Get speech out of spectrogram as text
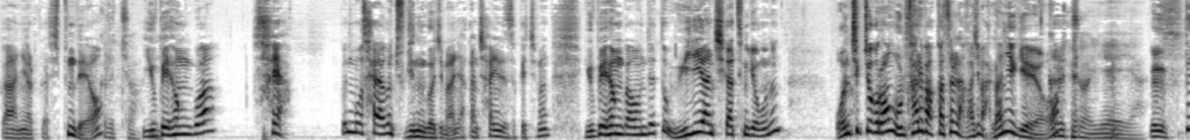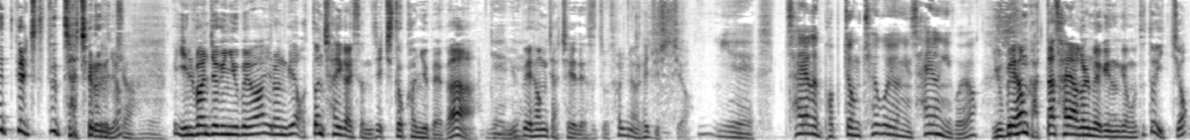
아니랄까 싶은데요. 그렇죠. 유배형과 사약. 뭐 사약은 죽이는 거지만 약간 차이는 있었겠지만 유배형 가운데 또 위리안치 같은 경우는 원칙적으로 하면 울타리 바깥을 나가지 말란 얘기예요. 그렇죠. 예, 예. 그 뜻, 뜻 자체로는요. 그렇죠. 예. 일반적인 유배와 이런 게 어떤 차이가 있었는지 지독한 유배가 예, 네. 유배형 자체에 대해서 좀 설명을 해 주시죠. 예. 사약은 법정 최고형인 사형이고요. 유배형 갖다 사약을 매기는 경우도 또 있죠.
